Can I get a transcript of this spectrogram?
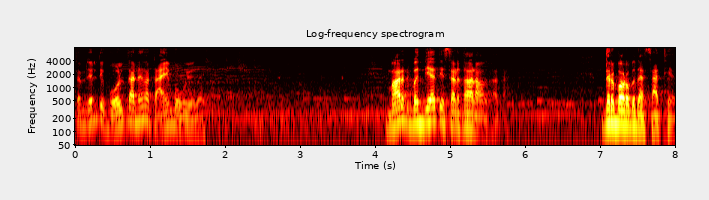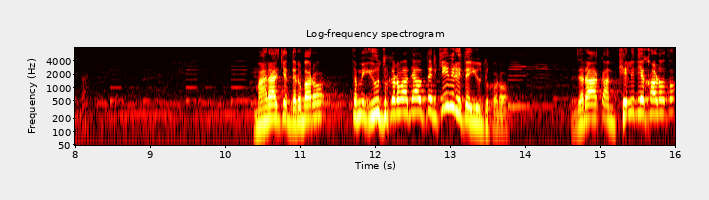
તમે જલ્દી બોલતા નહીં ટાઈમ બહુ જાય છે. મારે બંધિયાથી સરદાર આવતા હતા. દરબારો બધા સાથે હતા. મહારાજ કે, દરબારો, તમે યુદ્ધ કરવા જાઓ, ત્યારે કેવી રીતે યુદ્ધ કરો? જરાક આમ ખેલી દેખાડો તો.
